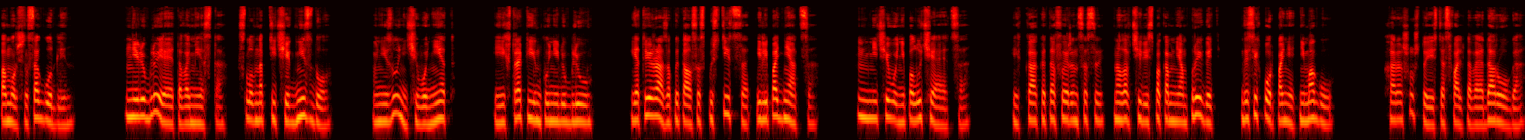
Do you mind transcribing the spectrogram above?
поморщился Годлин. Не люблю я этого места, словно птичье гнездо. Внизу ничего нет, и их тропинку не люблю. Я три раза пытался спуститься или подняться. Ничего не получается. И как это ференсосы наловчились по камням прыгать, до сих пор понять не могу. Хорошо, что есть асфальтовая дорога.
